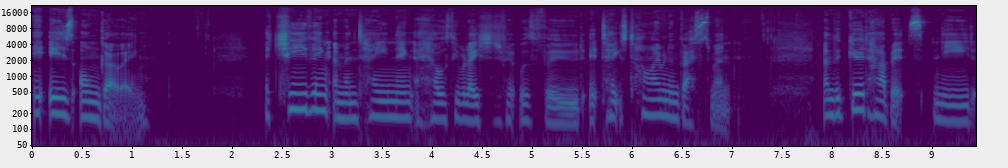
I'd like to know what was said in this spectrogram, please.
it is ongoing. Achieving and maintaining a healthy relationship with food, it takes time and investment. And the good habits need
